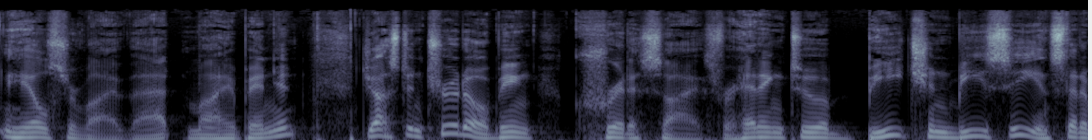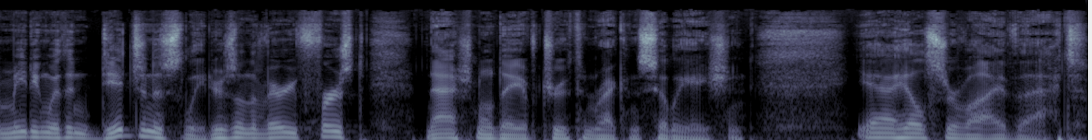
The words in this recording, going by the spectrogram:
He'll survive that, in my opinion. Justin Trudeau being criticized for heading to a beach in BC instead of meeting with Indigenous leaders on the very first National Day of Truth and Reconciliation. Yeah, he'll survive that,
